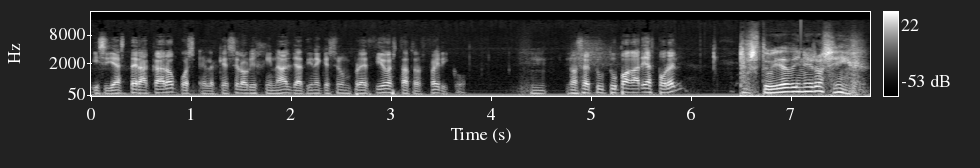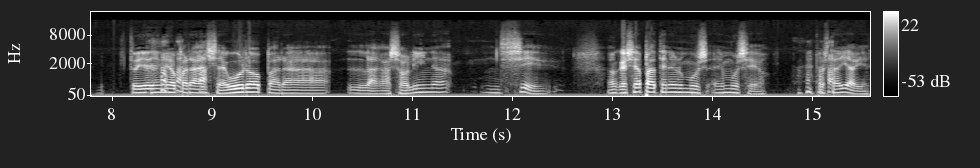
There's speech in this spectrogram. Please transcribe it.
y si ya este era caro, pues el que es el original ya tiene que ser un precio estratosférico. Mm. No sé, ¿tú, tú pagarías por él? Pues tuviera dinero, sí. Tuviera dinero para el seguro, para la gasolina, sí. Aunque sea para tener un, muse- un museo. Pues estaría bien.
